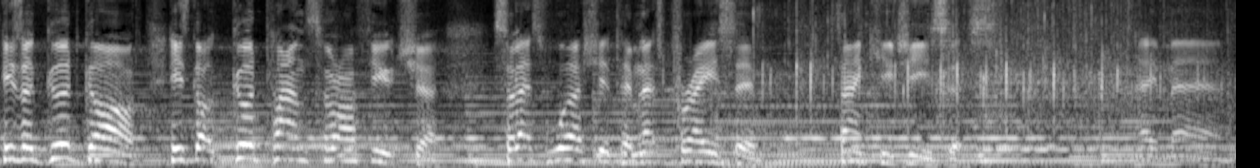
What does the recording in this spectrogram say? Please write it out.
He's a good God. He's got got good plans for our future. So let's worship Him, let's praise Him. Thank you, Jesus. Amen.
